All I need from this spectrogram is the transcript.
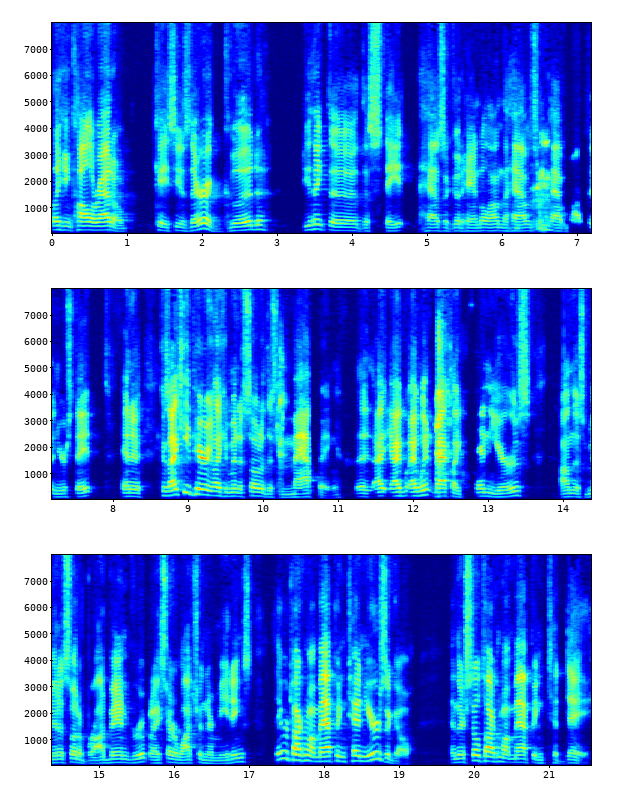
like in Colorado, Casey, is there a good? Do you think the the state has a good handle on the haves and have nots in your state? And because I keep hearing like in Minnesota, this mapping. Uh, I, I, I went back like 10 years on this Minnesota broadband group and I started watching their meetings. They were talking about mapping 10 years ago, and they're still talking about mapping today.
